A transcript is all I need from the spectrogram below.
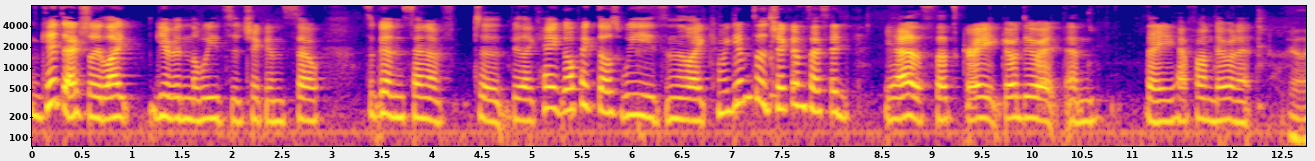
And kids actually like giving the weeds to chickens, so it's a good incentive to be like, "Hey, go pick those weeds," and they're like, "Can we give them to the chickens?" I said, "Yes, that's great. Go do it," and they have fun doing it. Yeah.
